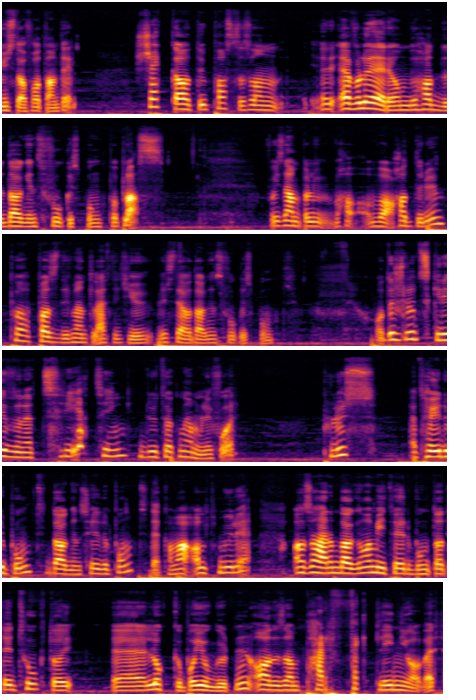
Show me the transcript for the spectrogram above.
hvis du har fått dem til. Sjekke at du passer sånn Evaluere om du hadde dagens fokuspunkt på plass. For eksempel, hadde du positive mental attitude hvis det var dagens fokuspunkt? Og til slutt skriver du ned tre ting du er takknemlig for, pluss et høydepunkt, dagens høydepunkt. Det kan være alt mulig. Altså Her om dagen var mitt høydepunkt at jeg tok da eh, lokket på yoghurten og hadde sånn perfekt linje over.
